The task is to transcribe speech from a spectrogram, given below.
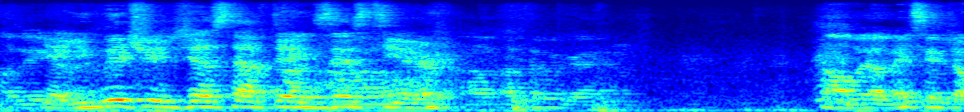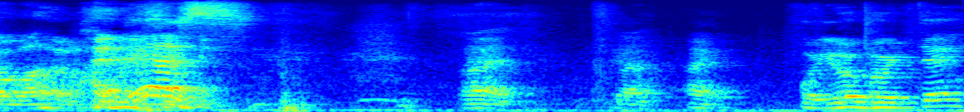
Or do we Yeah, go? you literally just have to exist oh, here. Oh, I thought we were going. Oh, we are missing job otherwise. Yes. Alright, go. Alright. For your birthday,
